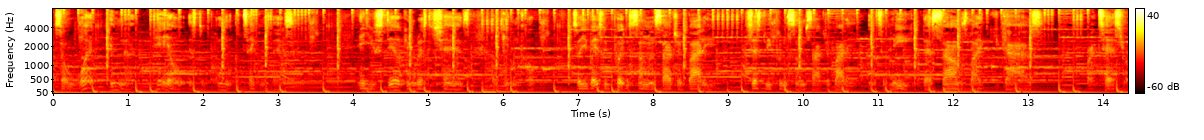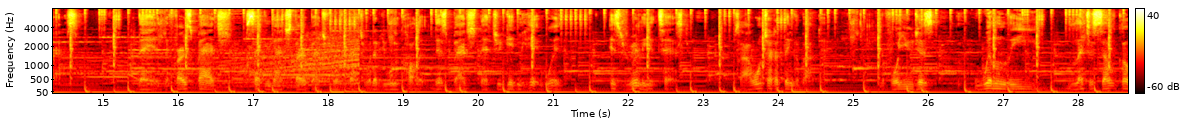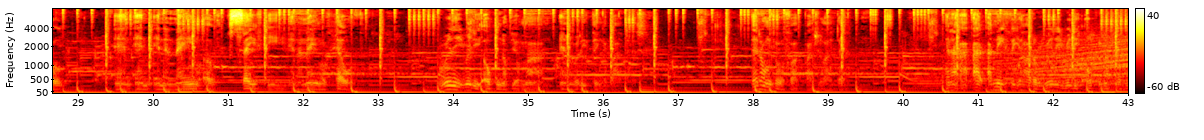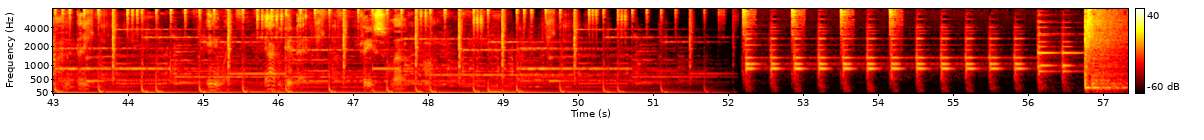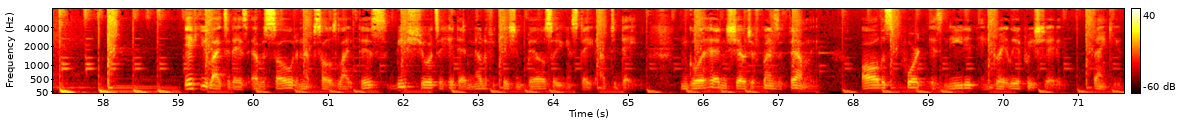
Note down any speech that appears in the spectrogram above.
So, what in the hell is the point of taking this vaccine? And you still can risk the chance of getting COVID. So, you're basically putting something inside your body just to be putting something inside your body. And to me, that sounds like you guys are test rats. That the first batch, second batch, third batch, fourth batch, whatever you want to call it, this batch that you're getting hit with is really a test. So I want y'all to think about that before you just willingly let yourself go and in, in the name of safety, in the name of health. Really, really open up your mind and really think about this. They don't give a fuck about you like that. And I, I, I need for y'all to really, really open up your mind and think. Anyway, y'all have a good day. Peace, love, harmony. If you like today's episode and episodes like this, be sure to hit that notification bell so you can stay up to date. And go ahead and share with your friends and family. All the support is needed and greatly appreciated. Thank you.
